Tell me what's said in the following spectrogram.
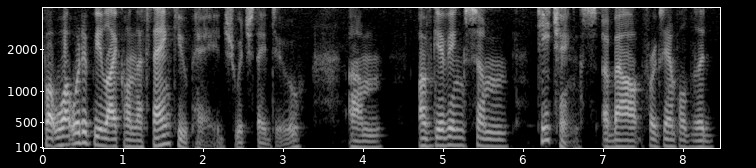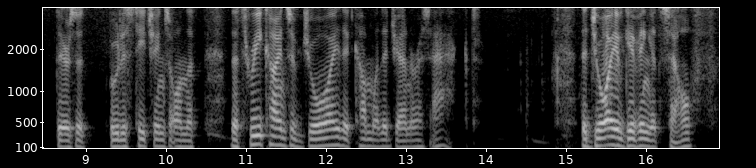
but what would it be like on the thank you page which they do um, of giving some teachings about, for example, the there's a Buddhist teachings on the the three kinds of joy that come with a generous act. The joy of giving itself,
